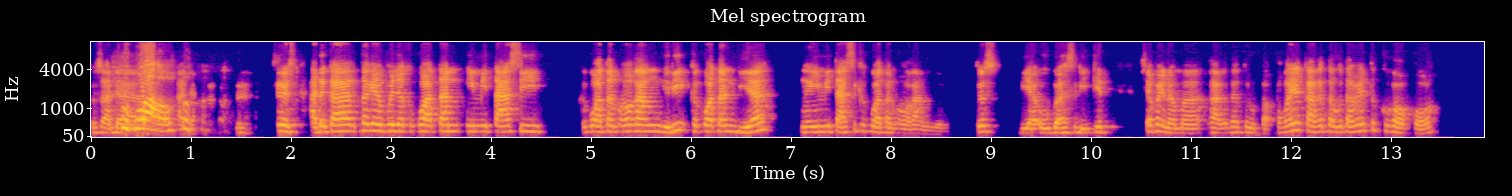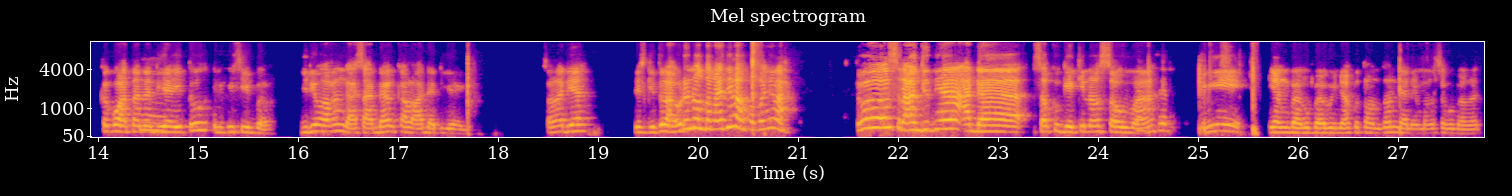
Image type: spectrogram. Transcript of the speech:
terus ada Wow. ada terus ada karakter yang punya kekuatan imitasi kekuatan orang. Jadi kekuatan dia ngeimitasi kekuatan orang gitu. Terus dia ubah sedikit. Siapa yang nama karakter itu lupa. Pokoknya karakter utamanya itu Kuroko. Kekuatannya Hmm. dia itu invisible. Jadi orang nggak sadar kalau ada dia gitu. Soalnya dia terus gitulah. Udah nonton aja lah pokoknya lah. Terus selanjutnya ada Sokugeki no Souma. Ini yang baru-baru ini aku tonton dan emang seru banget.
